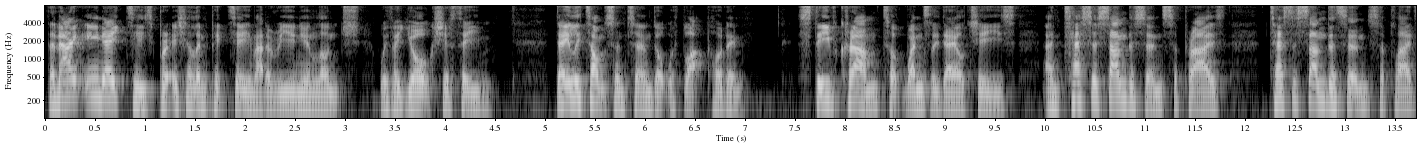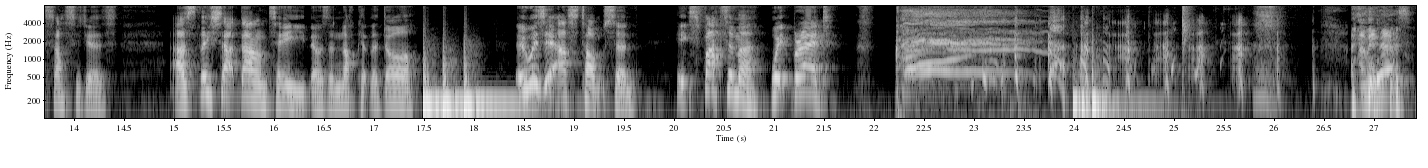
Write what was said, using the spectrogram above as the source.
The 1980s British Olympic team had a reunion lunch with a Yorkshire theme. Daley Thompson turned up with black pudding. Steve Cram took Wensleydale cheese, and Tessa Sanderson surprised Tessa Sanderson supplied sausages. As they sat down to eat, there was a knock at the door. Who is it? asked Thompson. It's Fatima, with bread. I mean, that's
